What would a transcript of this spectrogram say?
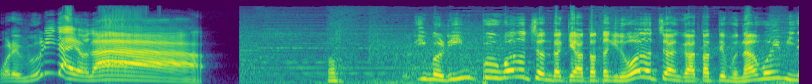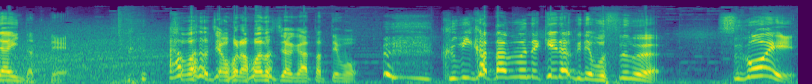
これ無理だよな。あ。今リンプンワドちゃんだけ当たったけどワドちゃんが当たっても何も意味ないんだって。あワドちゃんほらワドちゃんが当たっても首傾けなくても済む。すごい。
